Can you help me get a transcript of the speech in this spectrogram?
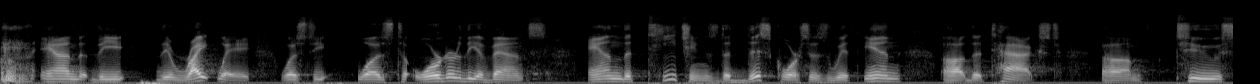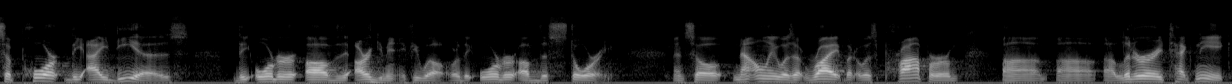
and the, the right way was to, was to order the events and the teachings, the discourses within uh, the text um, to support the ideas the order of the argument, if you will, or the order of the story. And so not only was it right, but it was proper uh, uh, literary technique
